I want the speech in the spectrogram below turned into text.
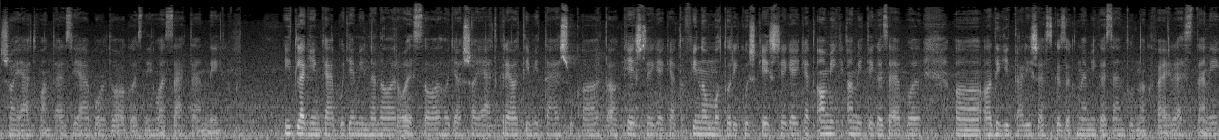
saját fantáziából dolgozni, hozzátenni. Itt leginkább ugye minden arról szól, hogy a saját kreativitásukat, a készségeket, a finom motorikus készségeiket, amik, amit igazából a, a digitális eszközök nem igazán tudnak fejleszteni,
